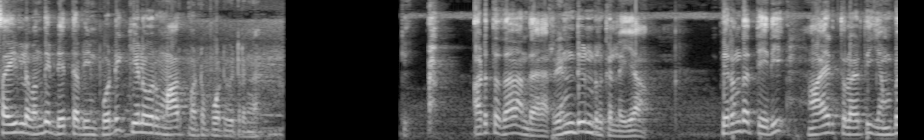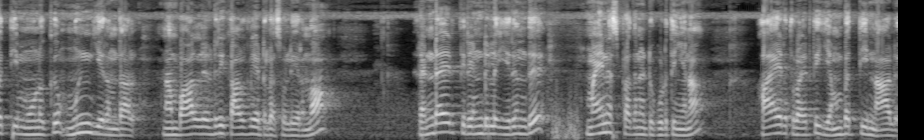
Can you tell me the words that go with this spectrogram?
சைடில் வந்து டெத் அப்படின்னு போட்டு கீழே ஒரு மார்க் மட்டும் போட்டு விட்டுருங்க. ஓகே அடுத்ததாக அந்த ரெண்டுன்னு இருக்கு இல்லையா? பிறந்த தேதி ஆயிரத்தி தொள்ளாயிரத்தி எண்பத்தி மூணுக்கு முன் இருந்தால் நம்ம ஆல்ரெடி கால்குலேட்டரில் சொல்லியிருந்தோம். ரெண்டாயிரத்தி ரெண்டில் இருந்து மைனஸ் பதினெட்டு கொடுத்தீங்கன்னா ஆயிரத்தி தொள்ளாயிரத்தி எண்பத்தி நாலு.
